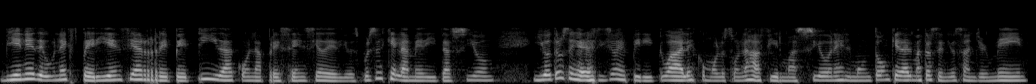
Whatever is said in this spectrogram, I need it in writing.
Viene de una experiencia repetida con la presencia de Dios. Por eso es que la meditación y otros ejercicios espirituales, como lo son las afirmaciones, el montón que da el Maestro Ascendido San Germain,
